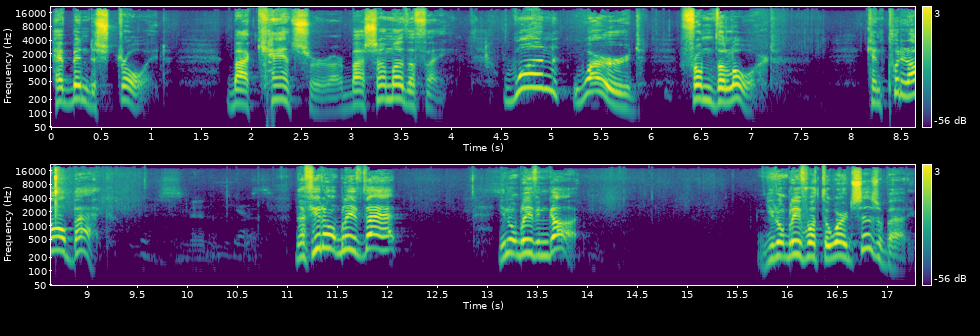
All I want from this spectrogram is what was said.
have been destroyed by cancer or by some other thing, one word from the Lord can put it all back. Now, if you don't believe that, you don't believe in God. You don't believe what the Word says about Him.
